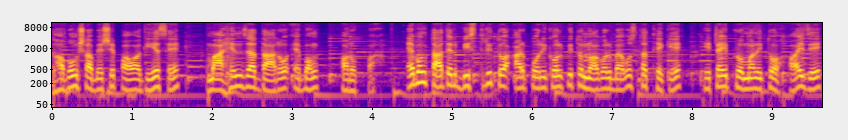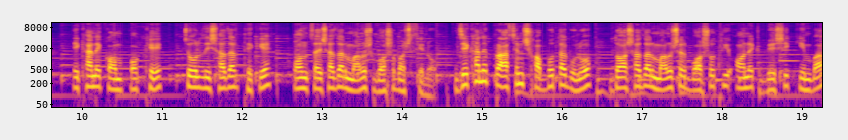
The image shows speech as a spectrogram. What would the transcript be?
ধ্বংসাবেশে পাওয়া গিয়েছে মাহেঞ্জা দারো এবং হরপ্পা। এবং তাদের বিস্তৃত আর পরিকল্পিত নগর ব্যবস্থা থেকে এটাই প্রমাণিত হয় যে এখানে কমপক্ষে চল্লিশ হাজার থেকে পঞ্চাশ হাজার মানুষ বসবাস ছিল, যেখানে প্রাচীন সভ্যতাগুলো দশ হাজার মানুষের বসতি অনেক বেশি কিংবা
